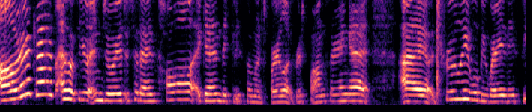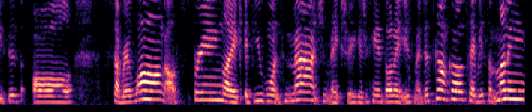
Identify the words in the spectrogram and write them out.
Alright guys, I hope you enjoyed today's haul. Again, thank you so much Berlook for sponsoring it. I truly will be wearing these pieces all summer long, all spring. Like if you want to match, make sure you get your hands on it. Use my discount code, save you some money.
